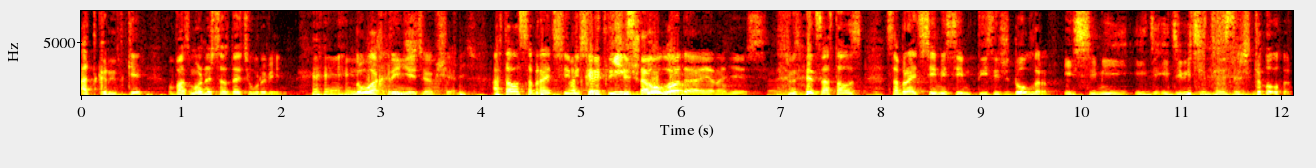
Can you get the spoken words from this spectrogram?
открытки, возможность создать уровень. Ну, охренеть вообще. Осталось собрать 77 Открытки тысяч долларов. года, я надеюсь. Осталось собрать 77 тысяч долларов из 7 и д- и 9 тысяч долларов.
